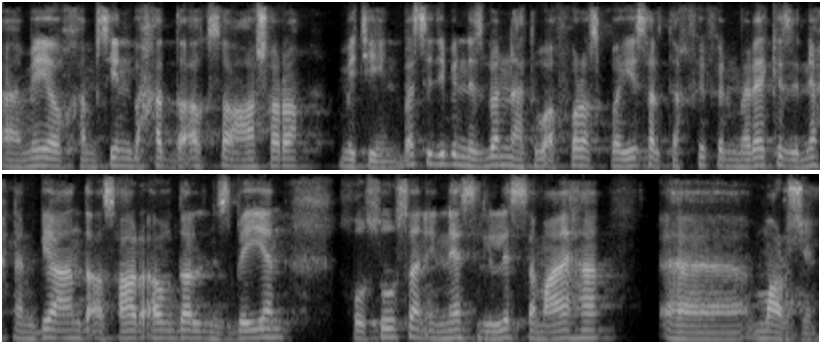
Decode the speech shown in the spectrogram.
150 بحد أقصى 10 200 بس دي بالنسبة لنا هتبقى فرص كويسة لتخفيف المراكز إن إحنا نبيع عند أسعار أفضل نسبيا خصوصا الناس اللي لسه معاها margin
